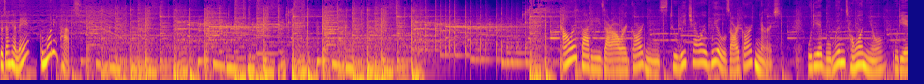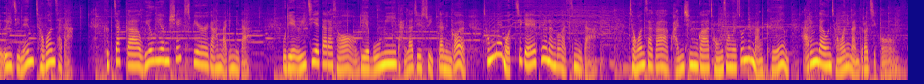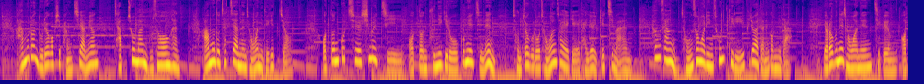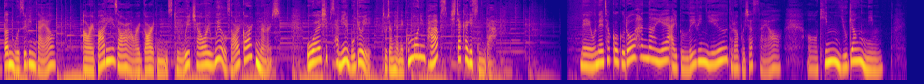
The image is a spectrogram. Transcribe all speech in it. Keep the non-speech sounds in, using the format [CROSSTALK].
조정현의 Good Morning Pops. Our bodies are our gardens to which our wills are gardeners. 우리의 몸은 정원이요. 우리의 의지는 정원사다. 극작가 윌리엄 셰익스피어가 한 말입니다. 우리의 의지에 따라서 우리의 몸이 달라질 수 있다는 걸 정말 멋지게 표현한 것 같습니다. 정원사가 관심과 정성을 쏟는 만큼 아름다운 정원이 만들어지고 아무런 노력 없이 방치하면 잡초만 무성한 아무도 찾지 않는 정원이 되겠죠. 어떤 꽃을 심을지, 어떤 분위기로 꾸밀지는 전적으로 정원사에게 달려 있겠지만 항상 정성 어린 손길이 필요하다는 겁니다. 여러분의 정원은 지금 어떤 모습인가요? Our bodies are our gardens to which our wills are gardeners. 5월 13일 목요일 조정현의 굿모닝 팝스 시작하겠습니다. 네, 오늘 첫 곡으로 한나의 I Believe in You 들어보셨어요. 어, 김유경님.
